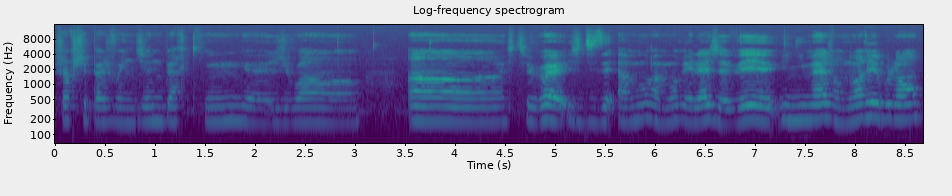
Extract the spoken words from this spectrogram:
genre, je sais pas, je vois une Jane Birkin, euh, je vois un un je, ouais, je disais amour amour et là j'avais une image en noir et blanc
